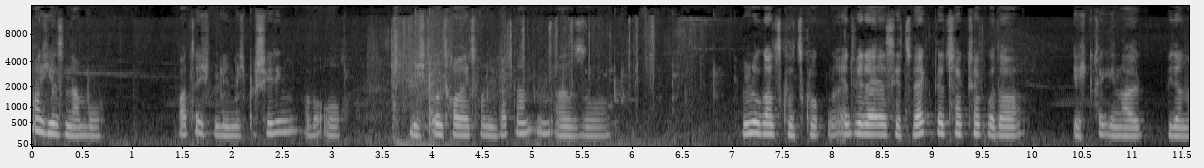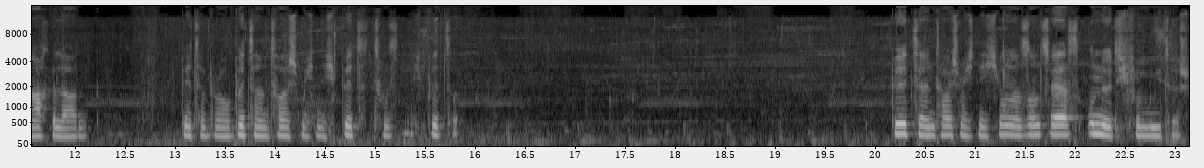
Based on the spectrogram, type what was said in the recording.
Ah, hier ist ein Lambo. Warte, ich will ihn nicht beschädigen, aber auch nicht ultra weit von ihm weglanden. Also, ich will nur ganz kurz gucken. Entweder er ist jetzt weg, der Chuck Chuck, oder ich krieg ihn halt wieder nachgeladen. Bitte, Bro, bitte enttäusch mich nicht. Bitte, tu es nicht, bitte. Bitte enttäusch mich nicht, Junge, sonst wäre es unnötig für mythisch.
